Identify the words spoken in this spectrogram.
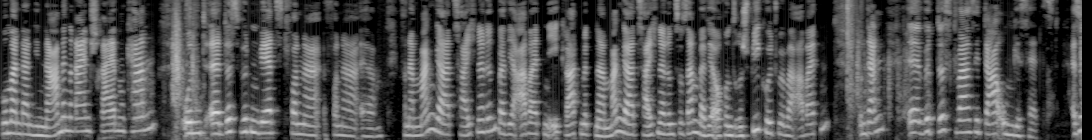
wo man dann die Namen reinschreiben kann. Und äh, das würden wir jetzt von einer von einer äh, von einer Manga-Zeichnerin, weil wir arbeiten eh gerade mit einer Manga-Zeichnerin zusammen, weil wir auch unsere Spielkultur überarbeiten. Und dann äh, wird das quasi da umgesetzt. Also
